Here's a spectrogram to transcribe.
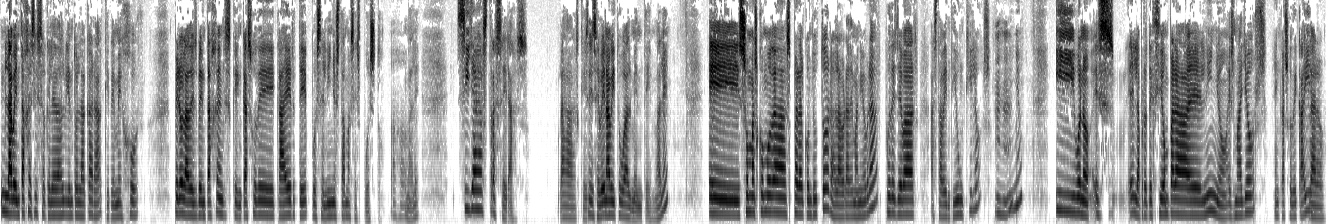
la ventaja es eso, que le da el viento en la cara, que ve mejor. Pero la desventaja es que en caso de caerte, pues el niño está más expuesto, Ajá. ¿vale? Sillas traseras, las que Sí, se sí. ven habitualmente, ¿vale? Eh, son más cómodas para el conductor a la hora de maniobrar. Puedes llevar hasta 21 kilos niño. Y bueno, es eh, la protección para el niño es mayor en caso de caída. Claro.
